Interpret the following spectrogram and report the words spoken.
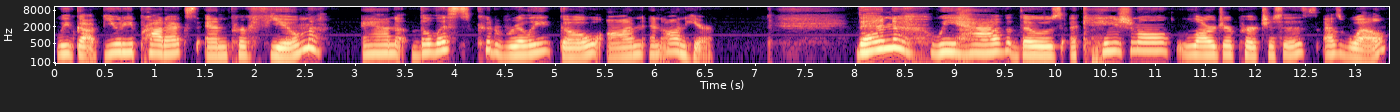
We've got beauty products and perfume, and the list could really go on and on here. Then we have those occasional larger purchases as well,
